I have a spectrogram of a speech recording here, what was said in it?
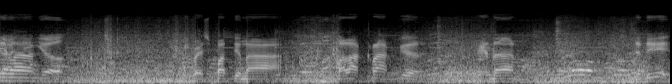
Inilah. Vespa tina balakrak ya, edan. Jadi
